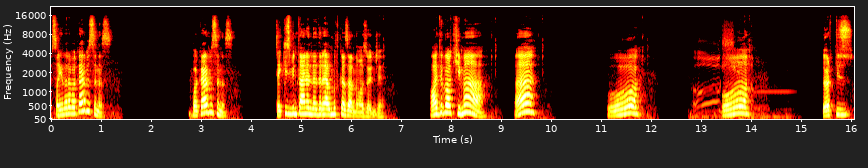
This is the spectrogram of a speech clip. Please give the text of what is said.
sayılara bakar mısınız? Bakar mısınız? 8000 tane leather helmet kazandım az önce. Hadi bakayım ha. Ha? Oo. Oo. 400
